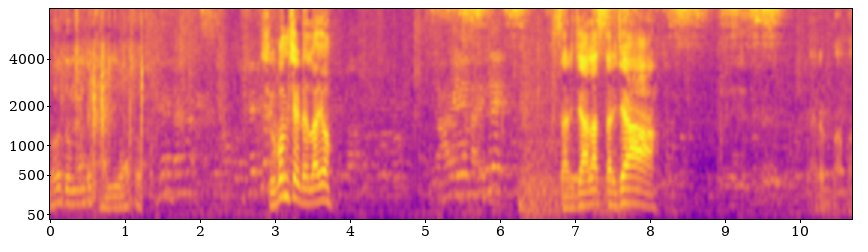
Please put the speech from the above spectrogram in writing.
भाऊ दोन मिनिटं खाली या शुभम शेडला यो सर्जा आला सर्जा अरे बाबा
